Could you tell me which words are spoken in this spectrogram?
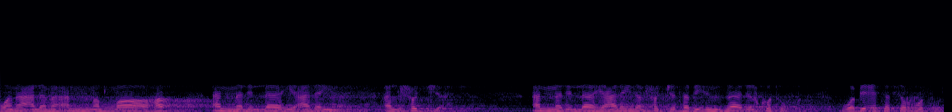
ونعلم أن الله أن لله علينا الحجة أن لله علينا الحجة بإنزال الكتب وبعثة الرسل.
